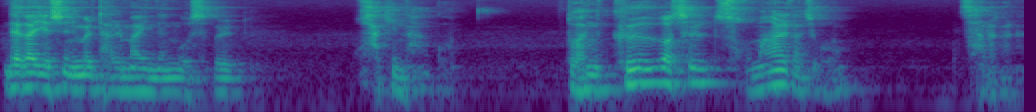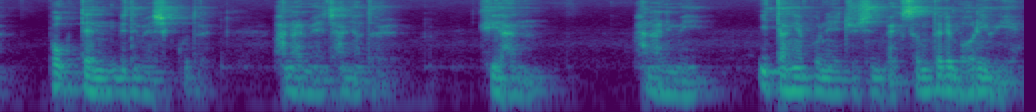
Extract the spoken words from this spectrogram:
내가 예수님을 닮아 있는 모습을 확인하고 또한 그것을 소망을 가지고 살아가는 복된 믿음의 식구들, 하나님의 자녀들, 귀한 하나님이 이 땅에 보내주신 백성들의 머리 위에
